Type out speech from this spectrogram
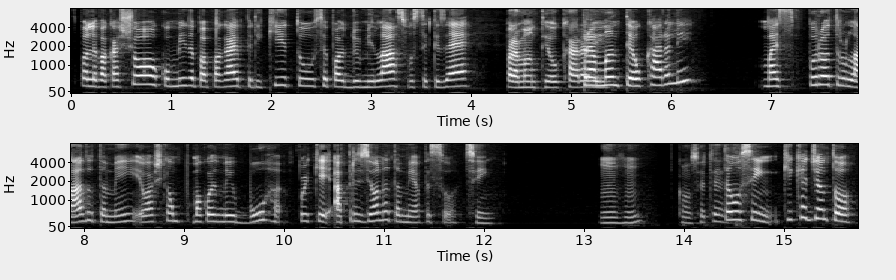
você pode levar cachorro, comida, papagaio, periquito, você pode dormir lá se você quiser. Para manter o cara pra ali. Para manter o cara ali. Mas, por outro lado, também, eu acho que é uma coisa meio burra, porque aprisiona também a pessoa. Sim. Uhum. Com certeza. Então, assim, o que, que adiantou?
